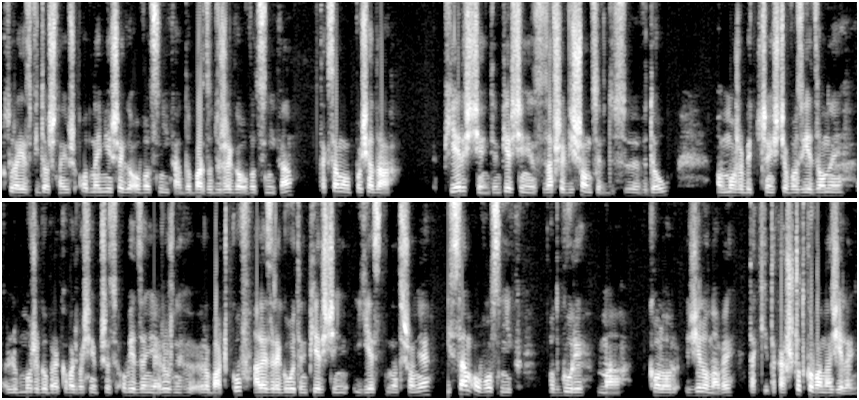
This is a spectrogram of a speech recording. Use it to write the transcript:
która jest widoczna już od najmniejszego owocnika do bardzo dużego owocnika. Tak samo posiada pierścień. Ten pierścień jest zawsze wiszący w, w dół. On może być częściowo zjedzony lub może go brakować właśnie przez objedzenie różnych robaczków, ale z reguły ten pierścień jest na trzonie. I sam owocnik od góry ma kolor zielonawy, taki, taka szczotkowana zieleń.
